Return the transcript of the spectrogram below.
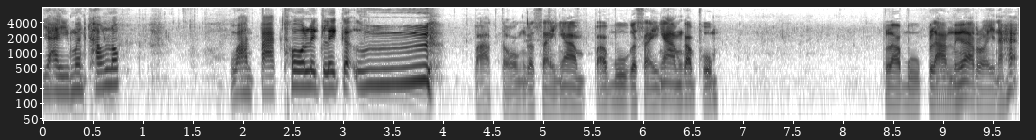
ใหญ่เหมือนเขาหรอกวานปากโทเล็กๆก็อือปลาตองก็ใส่งามปลาบูก็ใส่งามครับผม ปลาบูปลาเนื้ออร่อยนะฮะ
